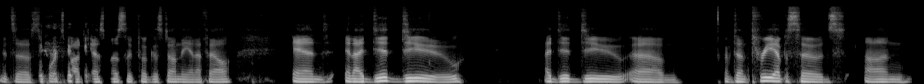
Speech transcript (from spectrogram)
It's a sports podcast mostly focused on the NFL. And and I did do I did do um I've done three episodes on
